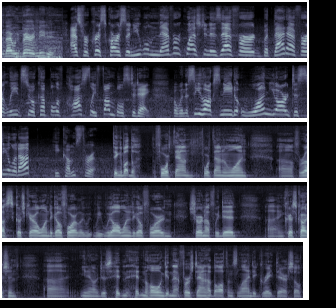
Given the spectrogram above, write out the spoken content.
that we very needed. As for Chris Carson, you will never question his effort, but that effort leads to a couple of costly fumbles today. But when the Seahawks need one yard to seal it up, he comes through think about the, the fourth down, fourth down and one. Uh, for us, Coach Carroll wanted to go for it. We, we, we, all wanted to go for it, and sure enough, we did. Uh, and Chris Carson, uh, you know, just hitting hitting the hole and getting that first down. The offense line did great there. So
